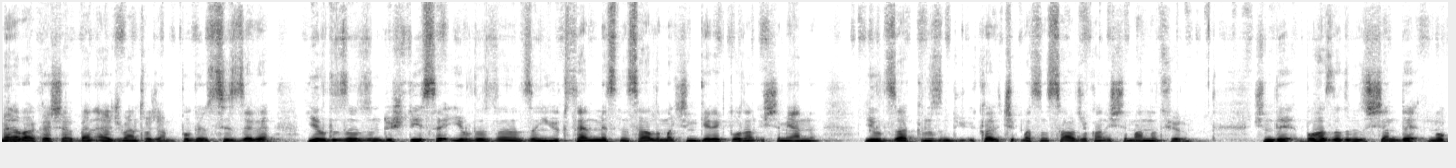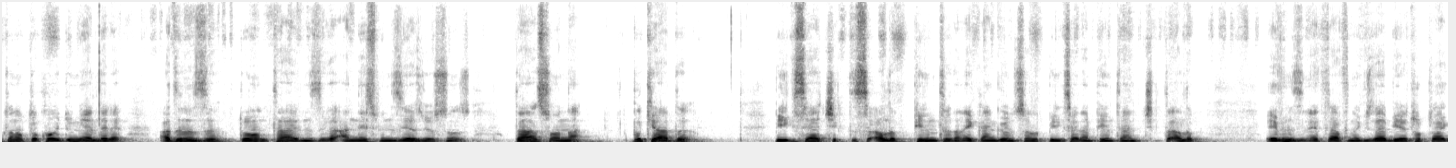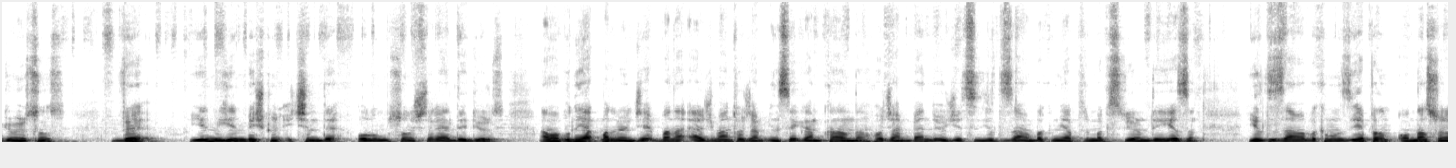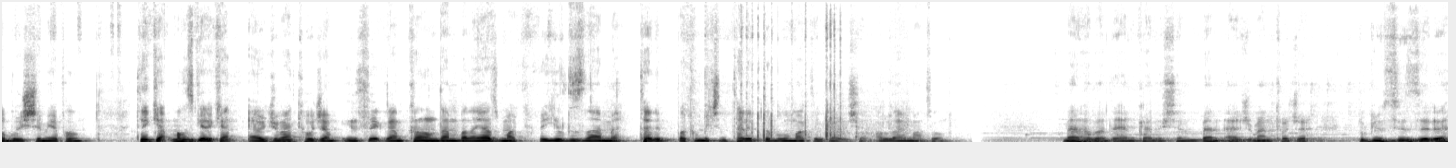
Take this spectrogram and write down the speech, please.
Merhaba arkadaşlar ben Ercüment Hocam. Bugün sizlere yıldızınızın düştüyse yıldızınızın yükselmesini sağlamak için gerekli olan işlemi yani yıldız hakkınızın yukarı çıkmasını sağlayacak olan işlemi anlatıyorum. Şimdi bu hazırladığımız işlemde nokta nokta koyduğum yerlere adınızı, doğum tarihinizi ve anne isminizi yazıyorsunuz. Daha sonra bu kağıdı bilgisayar çıktısı alıp printer'dan ekran görüntüsü alıp bilgisayardan printer'dan çıktı alıp evinizin etrafında güzel bir yere toprağa gömüyorsunuz ve 20-25 gün içinde olumlu sonuçları elde ediyoruz. Ama bunu yapmadan önce bana Ercüment Hocam Instagram kanalından hocam ben de ücretsiz yıldızlama bakımı yaptırmak istiyorum diye yazın. Yıldızlama bakımınızı yapalım ondan sonra bu işlemi yapalım. Tek yapmanız gereken Ercüment Hocam Instagram kanalından bana yazmak ve yıldızlame talep bakım için talepte bulunmaktır kardeşlerim. Allah'a emanet olun. Merhaba değerli kardeşlerim. Ben Ercüment Hoca. Bugün sizlere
